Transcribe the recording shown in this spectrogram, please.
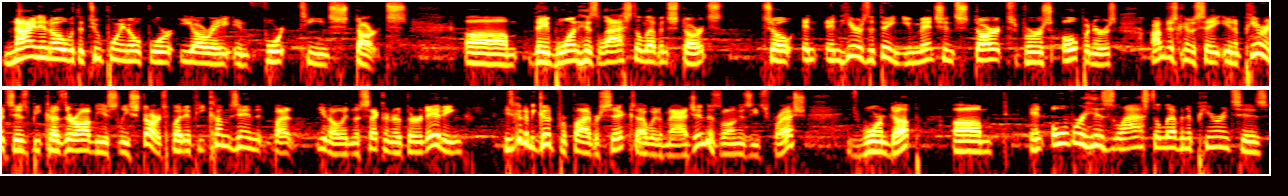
9 and 0 with a 2.04 ERA in 14 starts. Um, they've won his last 11 starts. So, and, and here's the thing you mentioned starts versus openers. I'm just going to say in appearances because they're obviously starts. But if he comes in, but you know, in the second or third inning, he's going to be good for five or six, I would imagine, as long as he's fresh, he's warmed up. Um, and over his last 11 appearances,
